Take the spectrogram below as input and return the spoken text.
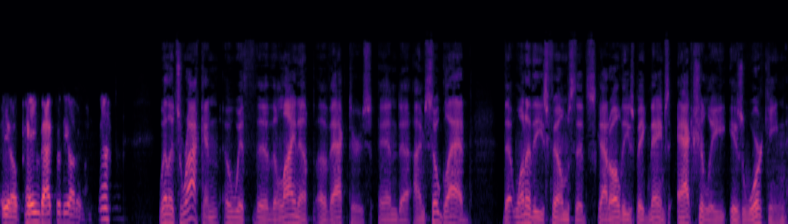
you know, paying back for the other one. Eh, Well, it's rocking with the, the lineup of actors, and uh, I'm so glad that one of these films that's got all these big names actually is working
